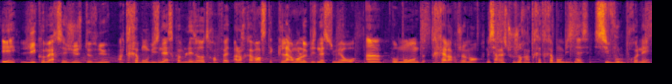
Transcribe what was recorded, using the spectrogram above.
et l'e-commerce est juste devenu un très bon business comme les autres en fait. Alors qu'avant, c'était clairement le business numéro un au monde très largement. Mais ça reste toujours un très très bon business. Si vous le prenez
